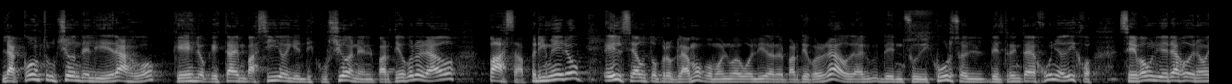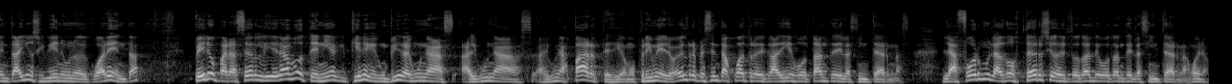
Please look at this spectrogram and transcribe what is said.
la construcción del liderazgo, que es lo que está en vacío y en discusión en el Partido Colorado, pasa. Primero, él se autoproclamó como el nuevo líder del Partido Colorado. en su discurso del 30 de junio dijo, se va un liderazgo de 90 años y viene uno de 40 pero para ser liderazgo tenía, tiene que cumplir algunas, algunas, algunas partes, digamos. Primero, él representa 4 de cada 10 votantes de las internas. La fórmula, dos tercios del total de votantes de las internas. Bueno,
